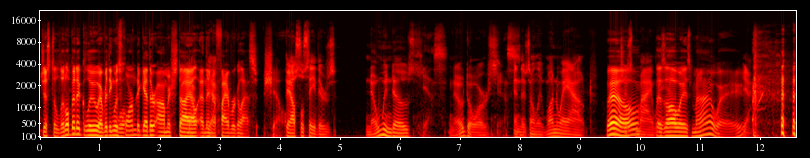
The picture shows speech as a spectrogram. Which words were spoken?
just a little bit of glue. Everything was Well- formed together Amish style, Yeah, and then yeah. a fiberglass shell. They also say there's no windows, Yes. no doors, Yes. and there's only one way out. Well, way there's out. always my way. Yeah.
